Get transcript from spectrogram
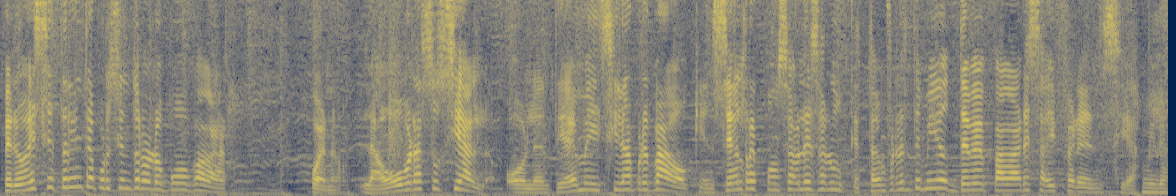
pero ese 30% no lo puedo pagar. Bueno, la obra social o la entidad de medicina prepaga o quien sea el responsable de salud que está enfrente mío debe pagar esa diferencia. Mira.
